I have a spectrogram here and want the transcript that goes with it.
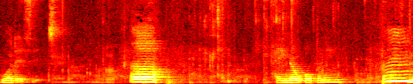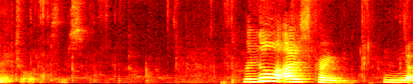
What is it? Uh, Hey, no opening. mm, Natural vanilla ice cream. No.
